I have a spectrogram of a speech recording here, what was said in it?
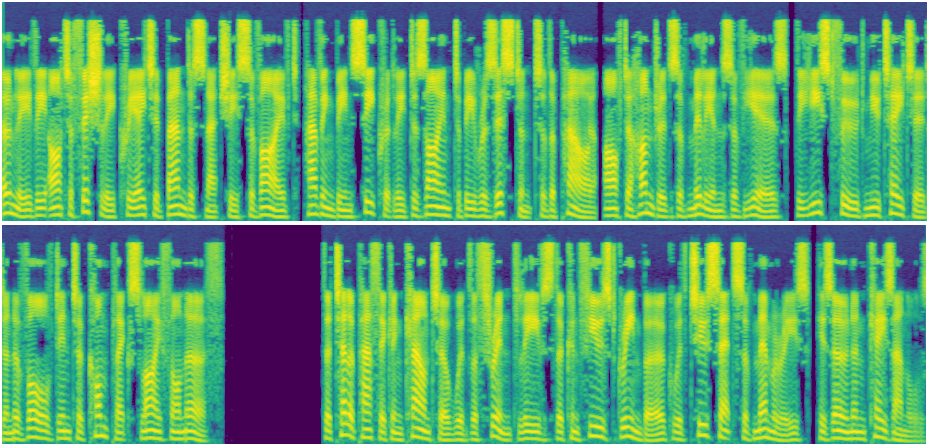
Only the artificially created Bandersnatchi survived, having been secretly designed to be resistant to the power. After hundreds of millions of years, the yeast food mutated and evolved into complex life on Earth. The telepathic encounter with the Thrint leaves the confused Greenberg with two sets of memories, his own and Kzanol's.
